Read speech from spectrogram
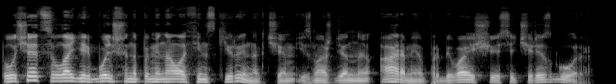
Получается, лагерь больше напоминал финский рынок, чем изможденную армию, пробивающуюся через горы.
